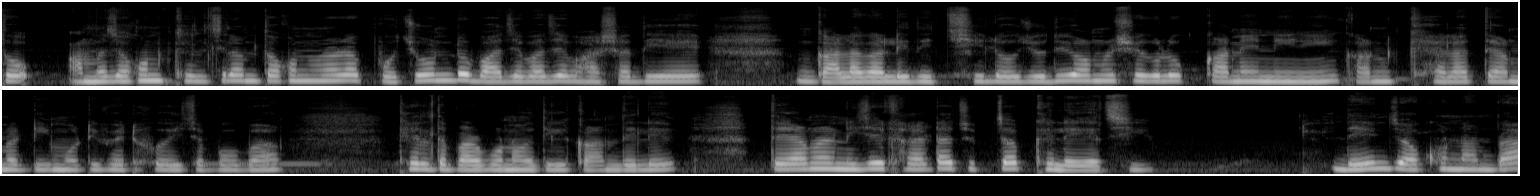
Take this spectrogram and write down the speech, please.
তো আমরা যখন খেলছিলাম তখন ওনারা প্রচণ্ড বাজে বাজে ভাষা দিয়ে গালাগালি দিচ্ছিল। যদিও আমরা সেগুলো কানে নিইনি, কারণ খেলাতে আমরা ডিমোটিভেট হয়ে যাব বা খেলতে পারব না ওইদিকে কান দিলে। তাই আমরা নিজের খেলাটা চুপচাপ খেলে গেছি। দেন যখন আমরা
